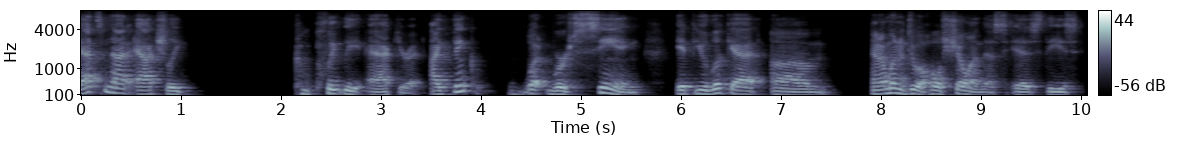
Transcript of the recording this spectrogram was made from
that's not actually completely accurate. I think what we're seeing, if you look at um, and I'm going to do a whole show on this, is these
